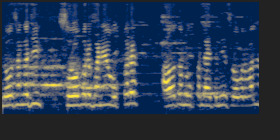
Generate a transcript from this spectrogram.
ਲੋ ਸੰਗਤ ਜੀ, ਸਰੋਵਰ ਬਣਿਆ ਉੱਪਰ। ਆਓ ਤੁਹਾਨੂੰ ਉੱਪਰ ਲੈ ਚਲੀਏ ਸਰੋਵਰ ਵੱਲ।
